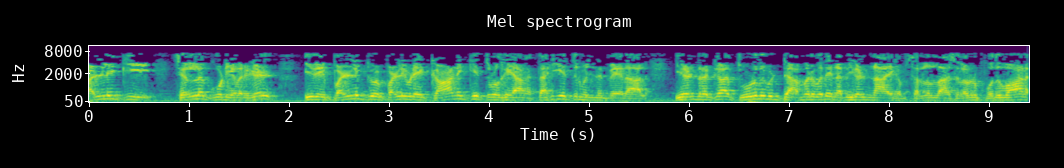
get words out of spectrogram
பள்ளிக்கு செல்லக்கூடியவர்கள் இதை பள்ளிக்கு பள்ளியுடைய காணிக்கை தொழுகையாக தகியத்தின் என்ற பெயரால் இரண்டு ரக்கா துழுது விட்டு அமர்வதை நபிகள் நாயகம் சல்லல்லா செல்வர் பொதுவான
